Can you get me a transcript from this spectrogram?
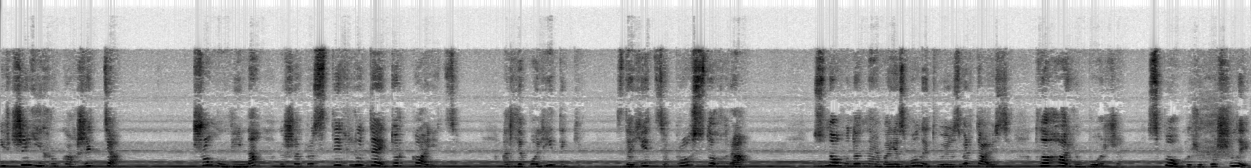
І в чиїх руках життя? Чому війна лише простих людей торкається, а для політиків здається просто гра? Знову до неба я з молитвою звертаюся, благаю, Боже, спокою пошли,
